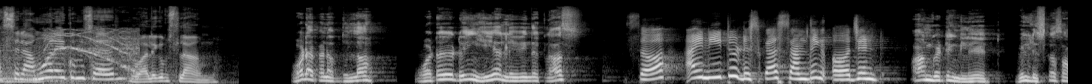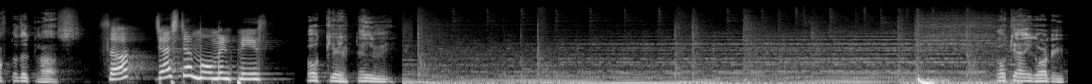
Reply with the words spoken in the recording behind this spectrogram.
Assalamu alaikum, sir. Walaikum salam. What happened, Abdullah? What are you doing here leaving the class? Sir, I need to discuss something urgent. I'm getting late. We'll discuss after the class. Sir, just a moment, please. Okay, tell me. Okay, I got it.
